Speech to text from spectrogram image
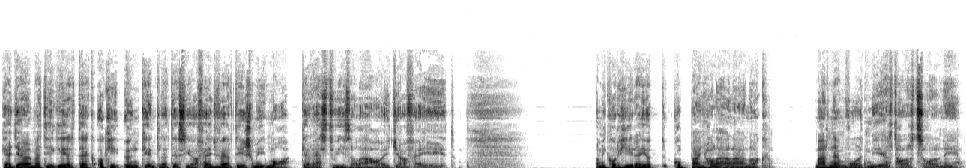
Kegyelmet ígértek, aki önként leteszi a fegyvert, és még ma keresztvíz alá hajtja a fejét. Amikor híre jött koppány halálának, már nem volt miért harcolni.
